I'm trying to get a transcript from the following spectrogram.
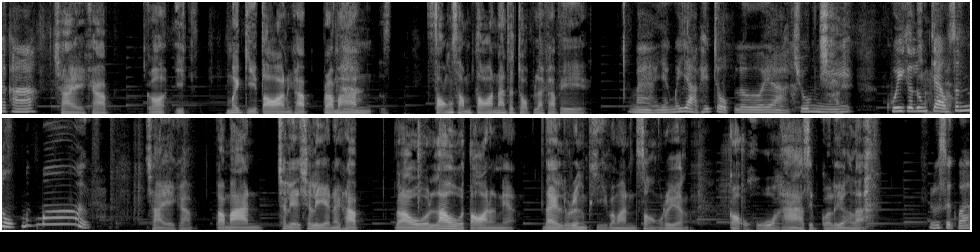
นะคะ ใช่ครับ ก็อีกไม่กี่ตอนครับ ประมาณสองสามตอนน่าจะจบแล้วครับพี่แหมยังไม่อยากให้จบเลยอะ ช่วงนี้ใช่คุยกับลุงแจ๋วใช่ครับสนุกมากใช่ครับ ประมาณเฉลี่ยเฉลี่ยนะครับ เราเล่าตอนหนึงเนี่ย ได้เรื่องผีประมาณ2เรื่อง ก็โอ้โหห้าสิบกว่าเรื่องละๆรู้สึกว่า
